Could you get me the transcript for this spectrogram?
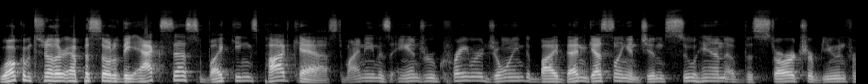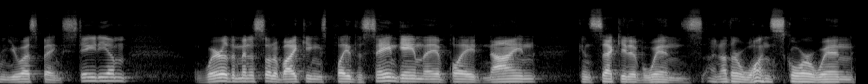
Welcome to another episode of the Access Vikings podcast. My name is Andrew Krammer, joined by Ben Goessling and Jim Souhan of the Star Tribune from US Bank Stadium, where the Minnesota Vikings played the same game they have played nine consecutive wins. Another one score win.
